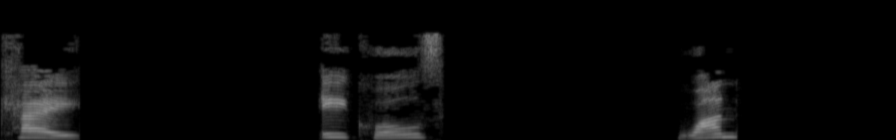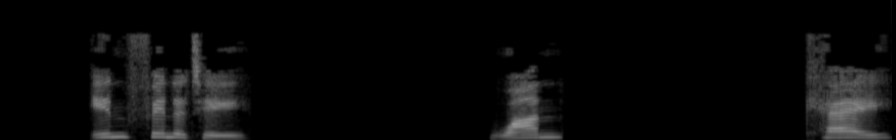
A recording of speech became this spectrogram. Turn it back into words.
K equals 1 infinity 1 K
